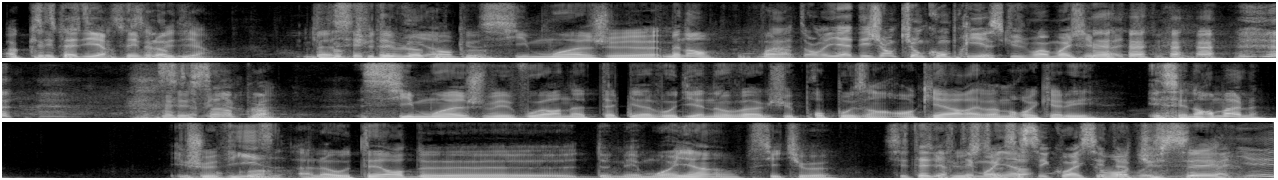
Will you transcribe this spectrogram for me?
Ah, C'est-à-dire, qu'est-ce Il faut que tu développes un peu. Si moi je, mais non, voilà, Attends, il y a des gens qui ont compris. Excuse-moi, moi j'ai pas. c'est simple. Si moi je vais voir Natalia Vodianova que je lui propose un rencard, elle va me recaler, et c'est normal. Et je vise à la hauteur de, de mes moyens, si tu veux. C'est-à-dire C'est tes moyens, c'est quoi? C'est Comment tu sais? palier?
